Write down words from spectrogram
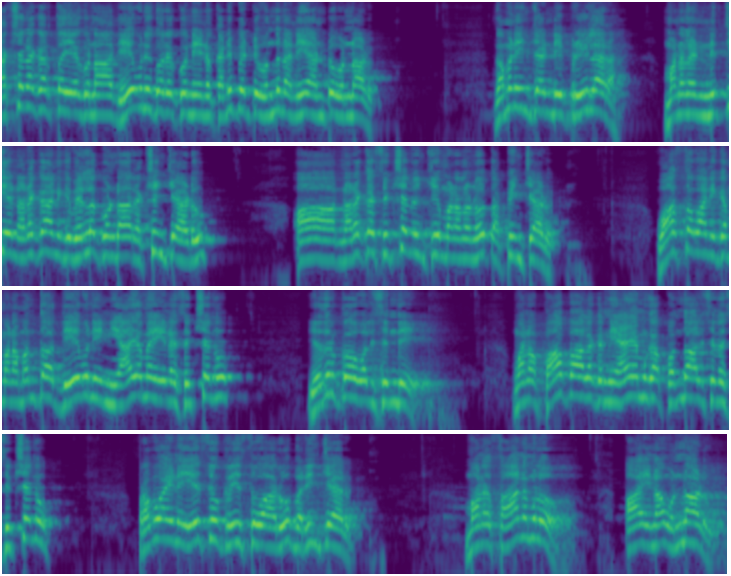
రక్షణకర్త యగు నా దేవుని కొరకు నేను కనిపెట్టి ఉందనని అంటూ ఉన్నాడు. గమనించండి ప్రియులార మనల్ని నిత్య నరకానికి వెళ్ళకుండా రక్షించాడు. ఆ నరక శిక్ష నుంచి మనలను తప్పించాడు. వాస్తవానికి మనమంతా దేవుని న్యాయమైన శిక్షను ఎదుర్కోవలసిందే. మన పాపాలకు న్యాయంగా పొందాల్సిన శిక్షను ప్రభు అయిన యేసుక్రీస్తు వారు భరించారు. మన స్థానములో ఆయన ఉన్నాడు.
